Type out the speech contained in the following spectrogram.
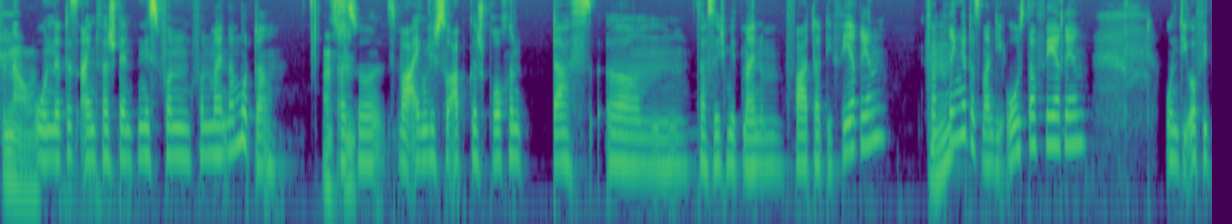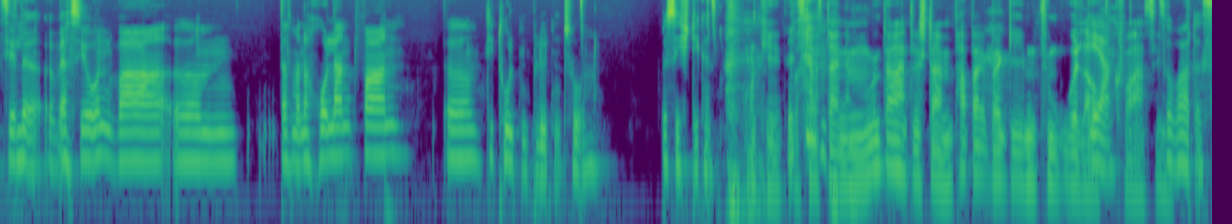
Genau. ohne das Einverständnis von, von meiner Mutter. Also, Also es war eigentlich so abgesprochen, dass, ähm, dass ich mit meinem Vater die Ferien verbringe. Das waren die Osterferien. Und die offizielle Version war, ähm, dass wir nach Holland fahren, äh, die Tulpenblüten zu besichtigen. okay, das heißt, deine Mutter hat dich deinem Papa übergeben zum Urlaub Ja, quasi. So war das.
